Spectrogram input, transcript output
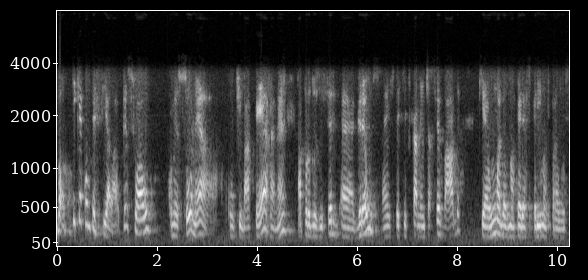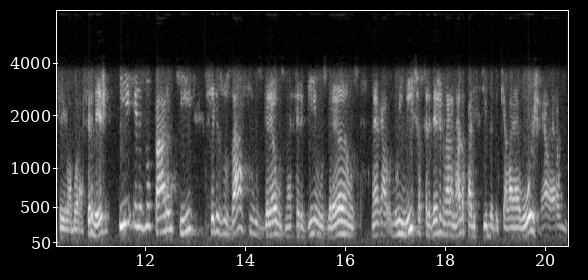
Bom, o que, que acontecia lá? O pessoal começou né, a cultivar a terra, né, a produzir é, grãos, né, especificamente a cevada, que é uma das matérias-primas para você elaborar cerveja, e eles notaram que se eles usassem os grãos, né, serviam os grãos, né, no início a cerveja não era nada parecida do que ela é hoje, né, ela era um,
